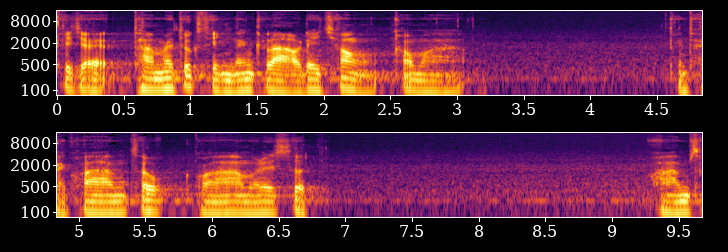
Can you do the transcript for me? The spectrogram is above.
ที่จะทำให้ทุกสิ่งดังกล่าวได้ช่องเข้ามาตั้งแต่ความสุข ความบริสุทธิ์ ความส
